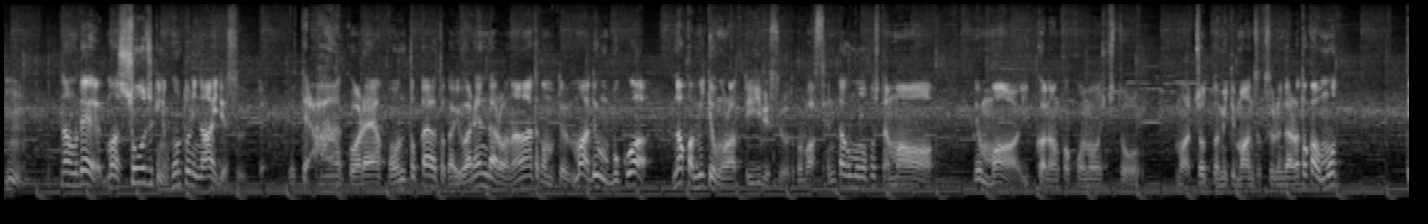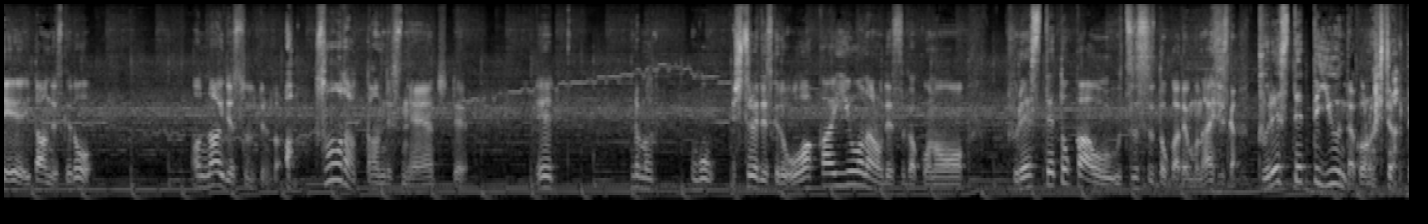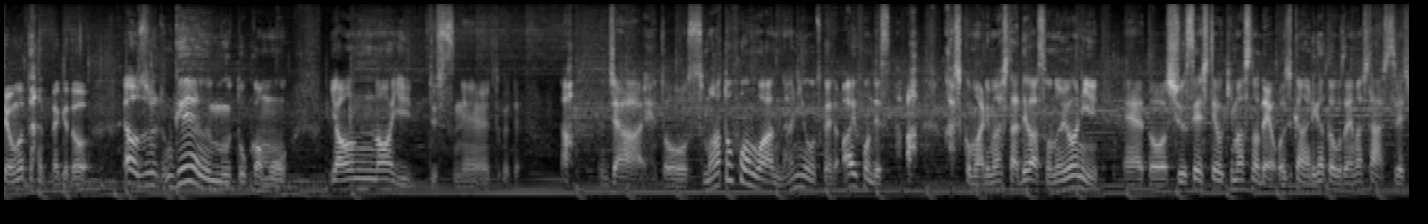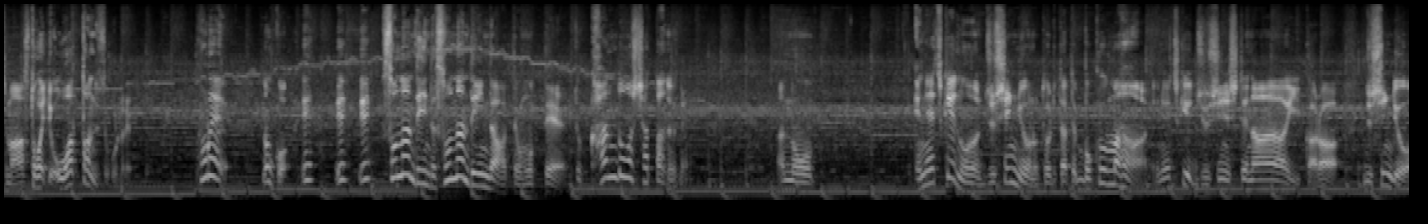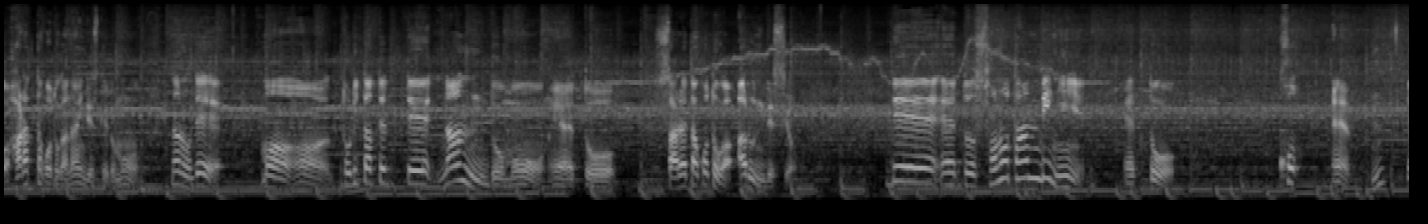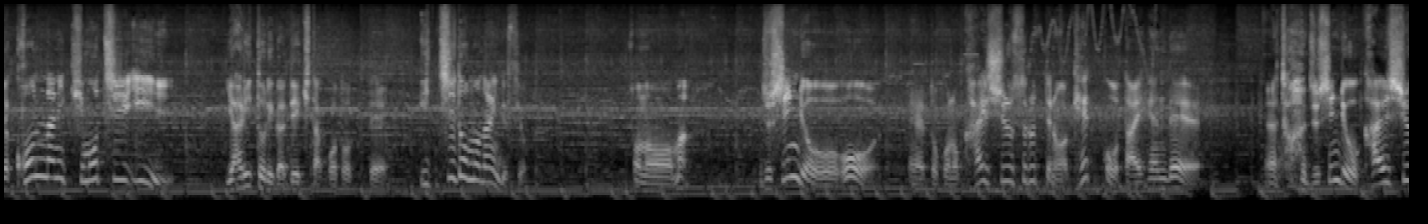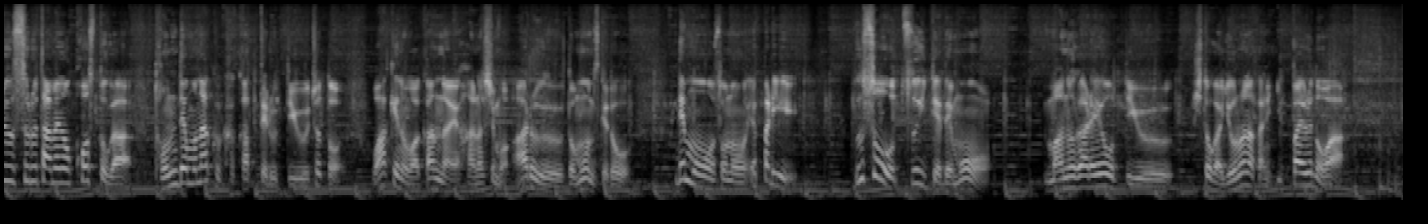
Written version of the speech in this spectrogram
うん。なので、まあ、正直に本当にないですって。言ってああこれ本当かよとか言われんだろうなとか思ってまあでも僕は中見てもらっていいですよとか、まあ、洗濯物干したらまあでもまあいっかなんかこの人、まあ、ちょっと見て満足するんだなとか思っていたんですけど「あないです」って言うと「あそうだったんですね」っつって「えでも失礼ですけどお若いようなのですがこのプレステとかを映すとかでもないですか？プレステって言うんだこの人はって思ったんだけど。いやゲームとかもやんないですね。とか言って。あじゃあ、えーと、スマートフォンは何を使いで iPhone です。あかしこまりました。ではそのように、えーと、修正しておきますのでお時間ありがとうございました。失礼します。とか言って終わったんですよこれ。これなんかえええそんなんでいいんだそんなんでいいんだって思ってちょっと感動しちゃったんだよね。あの NHK の受信料の取り立て僕まあ NHK 受信してないから受信料を払ったことがないんですけどもなのでまあ取り立てって何度もえっ、ー、とされたことがあるんですよ。でえっ、ー、とそのたんびにえっ、ー、とこえん？でこんなに気持ちいいやり取りができたことって一度もないんですよ。そのまあ受信料をえーと、この回収するっていうのは結構大変で、えーと、受信料を回収するためのコストがとんでもなくかかってるっていうちょっとわけのわかんない話もあると思うんですけどでもそのやっぱり嘘をついてでも免れようっていう人が世の中にいっぱいいるのは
